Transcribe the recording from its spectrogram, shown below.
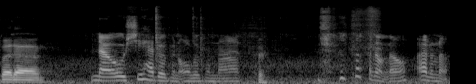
But uh No, she had to have been older than that. I don't know. I don't know.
